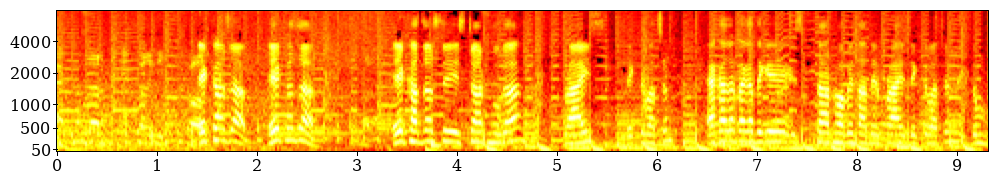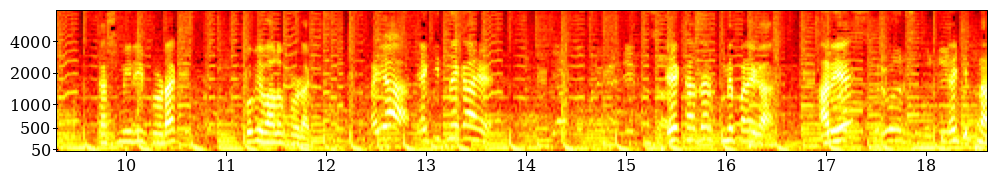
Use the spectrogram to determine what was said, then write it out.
এক হাজার এক হাজার এক হাজার সে স্টার্ট হোগা প্রাইস দেখতে পাচ্ছেন এক হাজার টাকা থেকে স্টার্ট হবে তাদের প্রাইস দেখতে পাচ্ছেন একদম কাশ্মীরি প্রোডাক্ট খুবই ভালো প্রোডাক্ট भैया ये कितने का है एक हजार में पड़ेगा আর? এ কিতনা?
